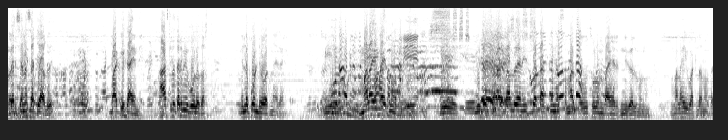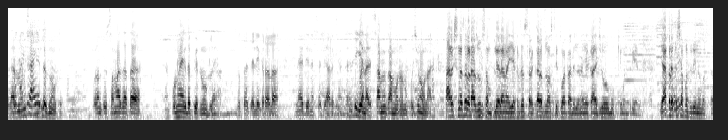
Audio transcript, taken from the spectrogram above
दर्शनासाठी आलोय. बाकी काय नाही. असलं तर मी बोलत असतो. मी लपवून ठेवत नाही काय. मी मलाही माहीत नव्हतं. की मी दर्शनाला चाललोय आणि इतक्या ताकदीनं समाज सोडून बाहेर निघल म्हणून. मलाही वाटलं नव्हतं. कारण आम्ही सांगितलंच नव्हतं. परंतु समाज आता पुन्हा एकदा पेटून उठलाय. स्वतःच्या लेकराला न्याय देण्यासाठी आरक्षणासाठी ते घेणार आहे सामूहिक आमरण उपोषण होणार आहे. आरक्षणाचा लढा अजून संपलेला नाही. याकडे सरकार अजून अस्तित्वात आलेलं नाही. काळजी मुख्यमंत्री आहेत. याकडे कशा पद्धतीने बघता?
